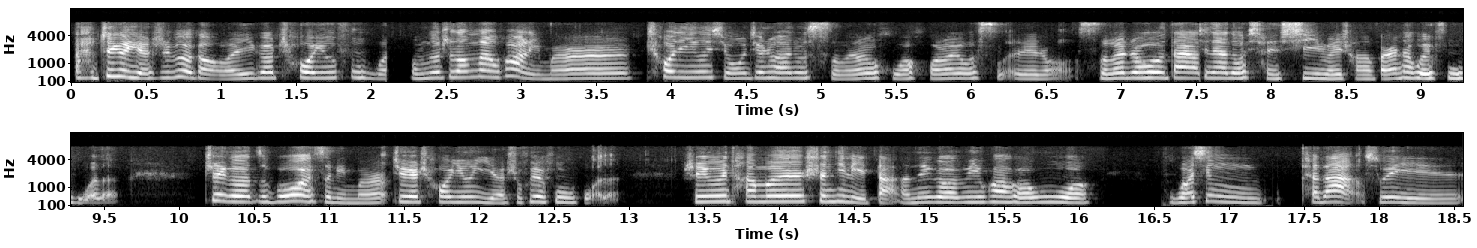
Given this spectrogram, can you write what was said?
啊，这个也是恶搞了一个超英复活。我们都知道，漫画里面超级英雄经常就死了又活，活了又死这种，死了之后大家现在都很习以为常，反正他会复活的。这个 The Boys 里面这些超英也是会复活的，是因为他们身体里打的那个 V 化合物活性太大，所以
